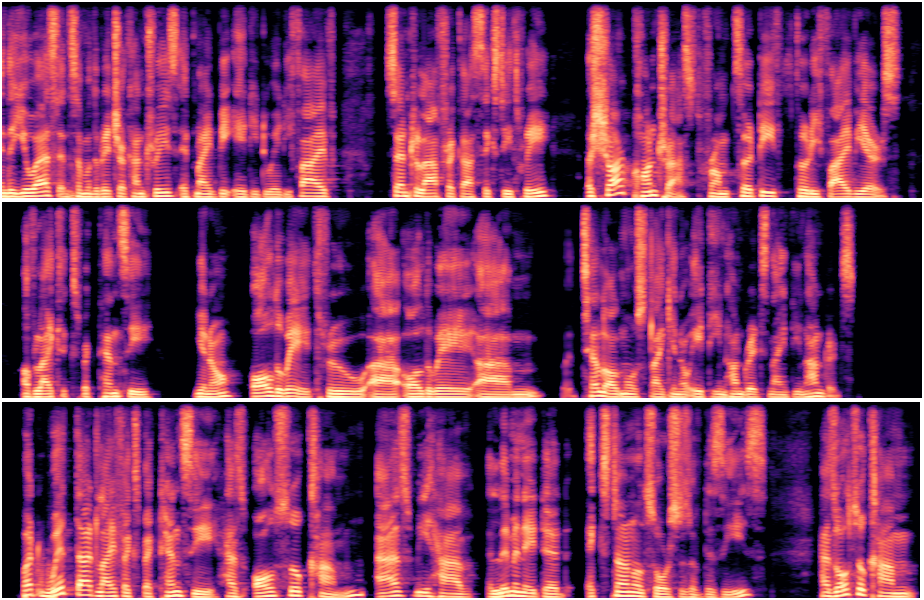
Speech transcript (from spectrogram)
In the US and some of the richer countries, it might be 80 to 85. Central Africa, 63. A sharp contrast from 30, 35 years of life expectancy, you know, all the way through, uh, all the way um, till almost like, you know, 1800s, 1900s. But with that life expectancy has also come as we have eliminated external sources of disease, has also come,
